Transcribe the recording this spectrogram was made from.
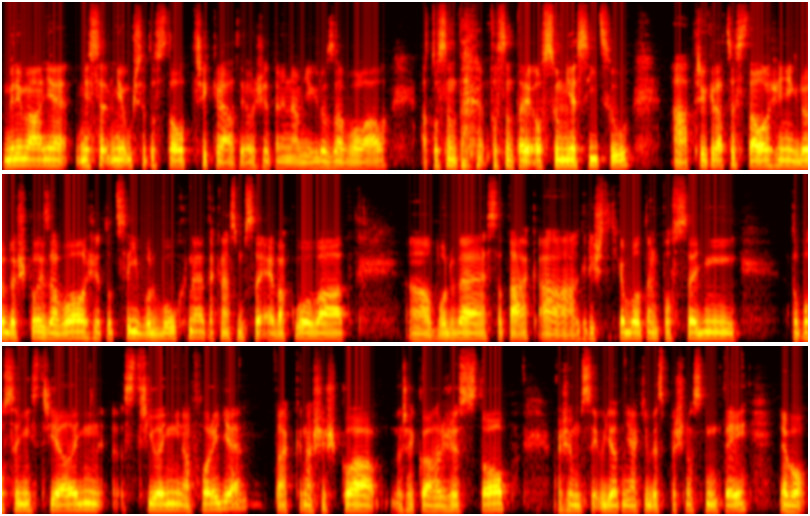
Minimálně, mně, se, mně už se to stalo třikrát, jo, že tady nám někdo zavolal a to jsem, to jsem tady 8 měsíců a třikrát se stalo, že někdo do školy zavolal, že to celý odbouchne, tak nás museli evakuovat, uh, odvést a tak a když teďka bylo ten poslední, to poslední střílení, střílení na Floridě, tak naše škola řekla, že stop a že musí udělat nějaký bezpečnostní ty, nebo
